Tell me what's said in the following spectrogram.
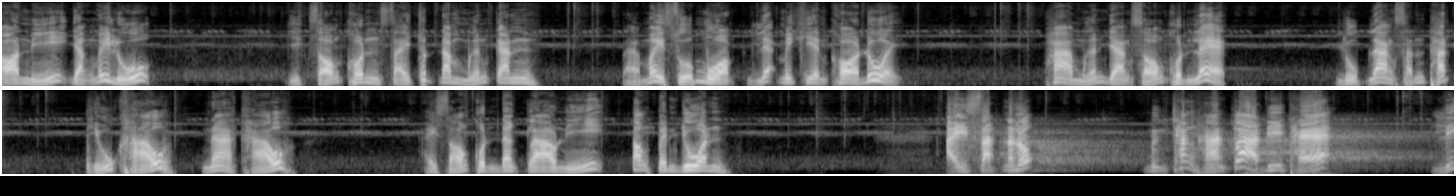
ตอนนี้ยังไม่รู้ อีกสองคนใส่ชุดดำเหมือนกัน แต่ไม่สวมหมวกและไม่เคียนคอด้วย ผ้าเหมือนอย่างสองคนแรก รูปร่างสันทัด ผิวขาว หน้าขาว ไอ้สองคนดังกล่าวนี้ต้องเป็นยวน ไอสัตว์นรก มึงช่างหานกล้าดีแท้ ลิ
